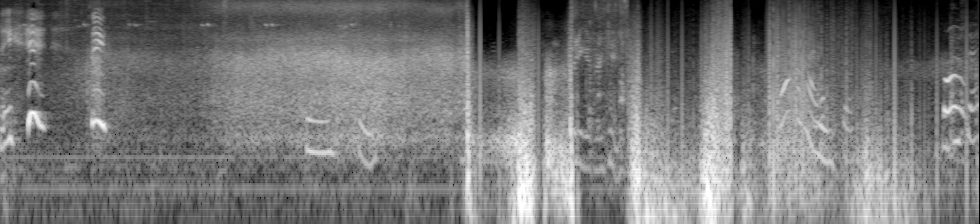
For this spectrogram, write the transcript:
See? Videos are getting Why? What'd you say?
